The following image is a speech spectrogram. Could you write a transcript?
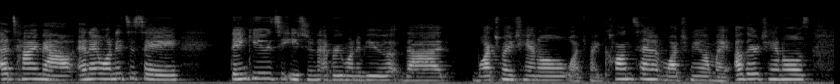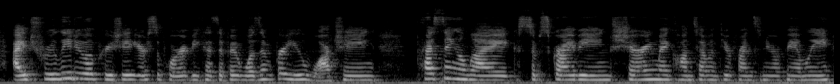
a timeout and I wanted to say thank you to each and every one of you that watch my channel, watch my content, watch me on my other channels. I truly do appreciate your support because if it wasn't for you watching, pressing a like, subscribing, sharing my content with your friends and your family,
